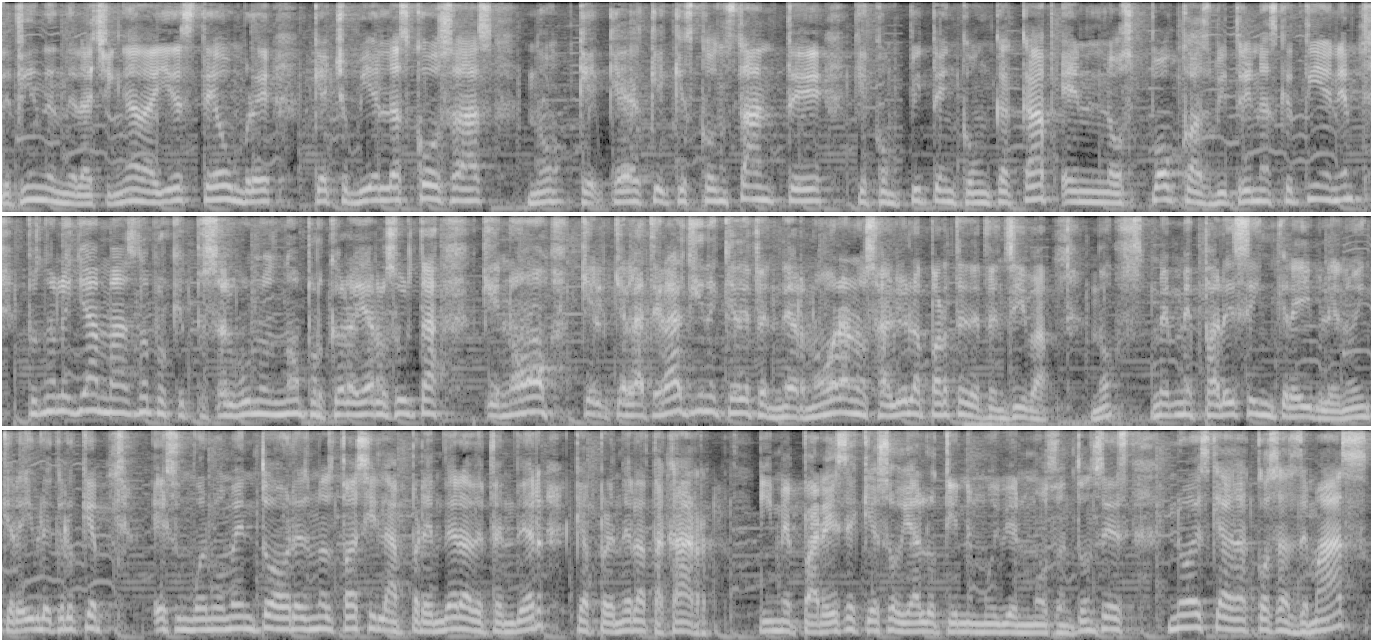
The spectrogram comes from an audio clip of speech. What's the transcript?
defienden de la chingada. Y este hombre que ha hecho bien las cosas, ¿no? Que, es constante, que compiten con CACAP en las pocas vitrinas que tiene, pues no le llamas, ¿no? Porque pues algunos no, porque ahora ya resulta que no, que el, que lateral tiene que defender, ¿no? Ahora nos salió la parte defensiva, ¿no? Me, me parece increíble, ¿no? Increíble, creo que es un buen momento, ahora es más fácil aprender a defender que aprender a atacar. Y me parece que eso ya lo tiene muy bien Mozo. Entonces, no es que haga cosas de más,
